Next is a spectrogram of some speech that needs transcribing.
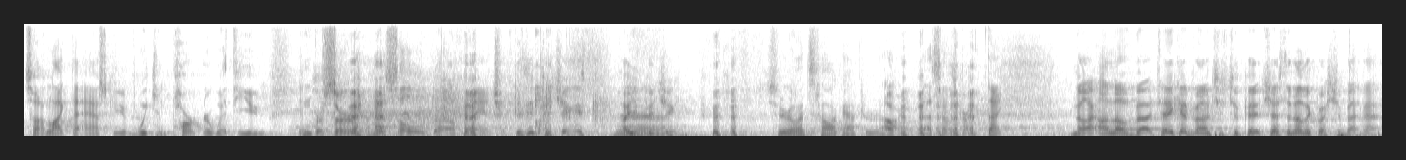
So I'd like to ask you if we can partner with you in preserving this old uh, mansion. Is he pitching? Are you Yeah. pitching? Sure, let's talk after. All right, that sounds great. Thank you. No, I love that. Take advantage to pitch. Yes, another question back there.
